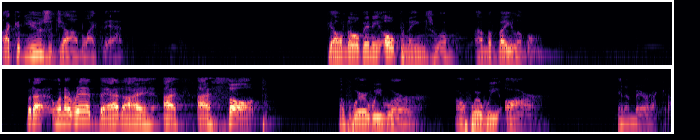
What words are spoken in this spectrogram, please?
I could use a job like that. If y'all know of any openings, well, I'm available. But I, when I read that, I, I, I thought of where we were or where we are in America.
